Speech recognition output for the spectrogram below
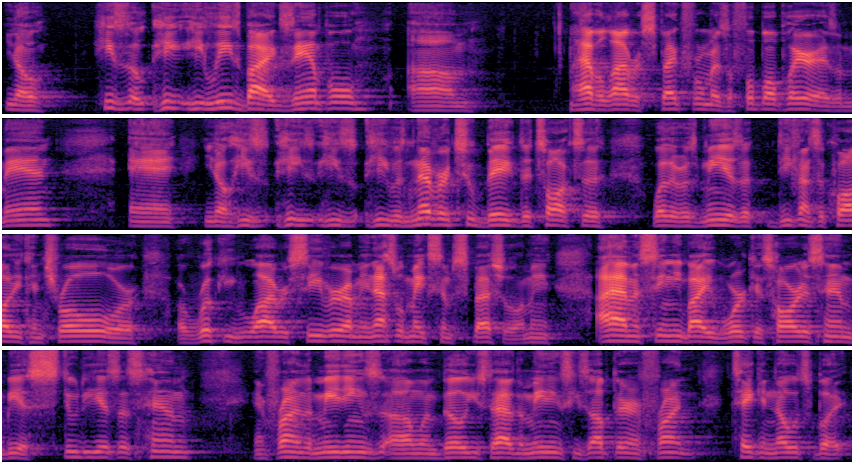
You know, he's a, he he leads by example. Um, I have a lot of respect for him as a football player, as a man, and you know he's he's he's he was never too big to talk to whether it was me as a defensive quality control or a rookie wide receiver. I mean that's what makes him special. I mean I haven't seen anybody work as hard as him, be as studious as him in front of the meetings. Uh, when Bill used to have the meetings, he's up there in front taking notes. But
